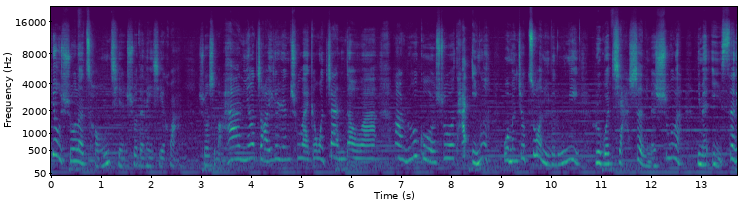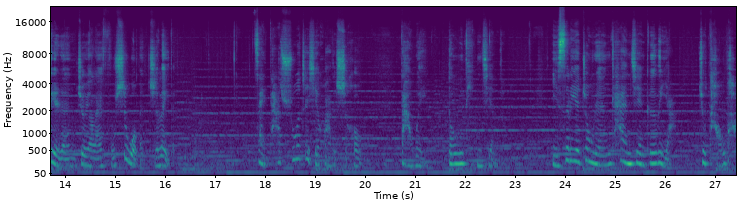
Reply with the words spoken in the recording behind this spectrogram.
又说了从前说的那些话，说什么哈？你要找一个人出来跟我战斗啊！啊，如果说他赢了，我们就做你的奴隶；如果假设你们输了，你们以色列人就要来服侍我们之类的。在他说这些话的时候，大卫都听见了。以色列众人看见歌利亚，就逃跑。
